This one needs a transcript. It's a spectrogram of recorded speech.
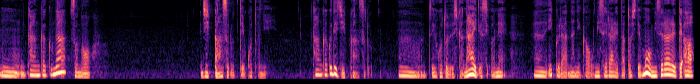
うん、感覚がその実感するっていうことに感覚で実感する、うん、っていうことでしかないですよね、うん、いくら何かを見せられたとしても見せられてあ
